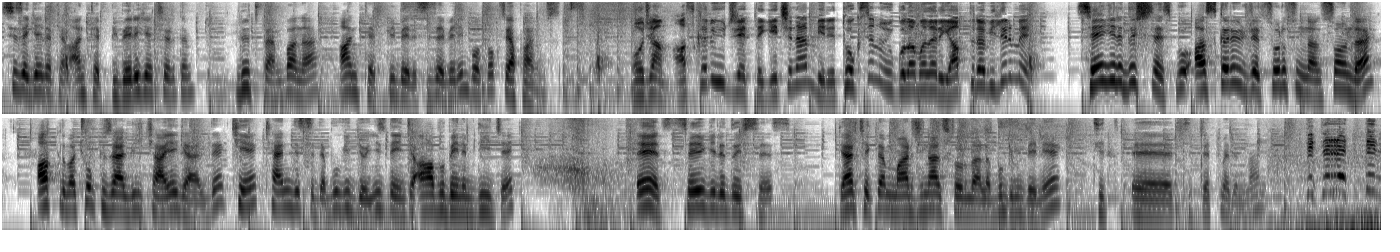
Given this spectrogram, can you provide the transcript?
Size gelirken Antep biberi getirdim. Lütfen bana Antep biberi size vereyim botoks yapar mısınız? Hocam asgari ücretle geçinen biri toksin uygulamaları yaptırabilir mi? Sevgili dış ses bu asgari ücret sorusundan sonra aklıma çok güzel bir hikaye geldi ki kendisi de bu videoyu izleyince aa bu benim diyecek. Evet sevgili dış ses gerçekten marjinal sorularla bugün beni tit, e, titretmedin lan. Titrettin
